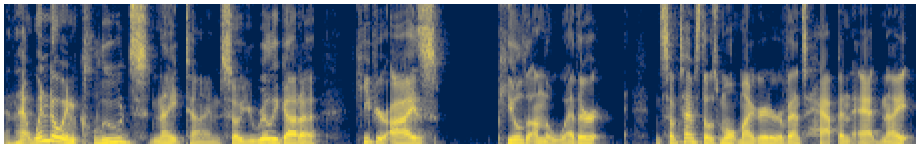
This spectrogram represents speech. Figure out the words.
and that window includes nighttime. So you really gotta keep your eyes peeled on the weather. And sometimes those molt migrator events happen at night,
